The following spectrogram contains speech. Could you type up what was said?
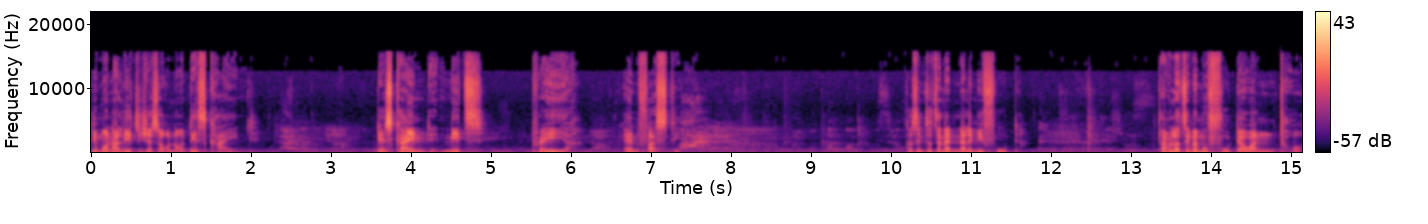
Limona letswe. Jesu o re no this kind. This kind needs prayer and fasting. Because ntho tsena di na le mefuta. Tlamehile o tsebe mofuta wa ntho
